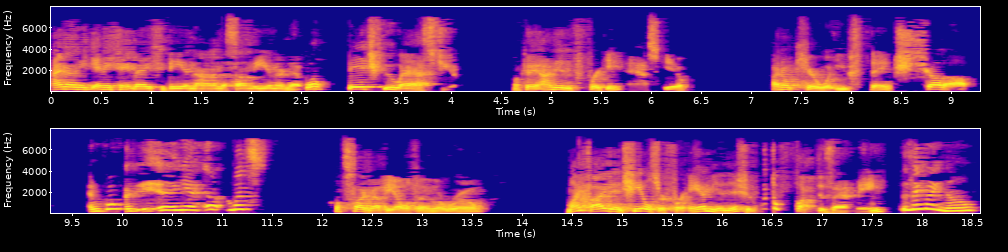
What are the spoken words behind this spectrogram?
I don't think anything about should be anonymous on the internet. Well, bitch, who asked you? Okay, I didn't freaking ask you. I don't care what you think. Shut up. And, and yeah, uh, let's let's talk about the elephant in the room. My five inch heels are for ammunition. What the fuck does that mean? Does anybody know?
